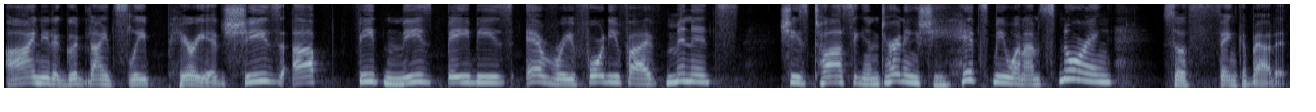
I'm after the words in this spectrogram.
I need a good night's sleep, period. She's up feeding these babies every 45 minutes. She's tossing and turning. She hits me when I'm snoring. So think about it.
